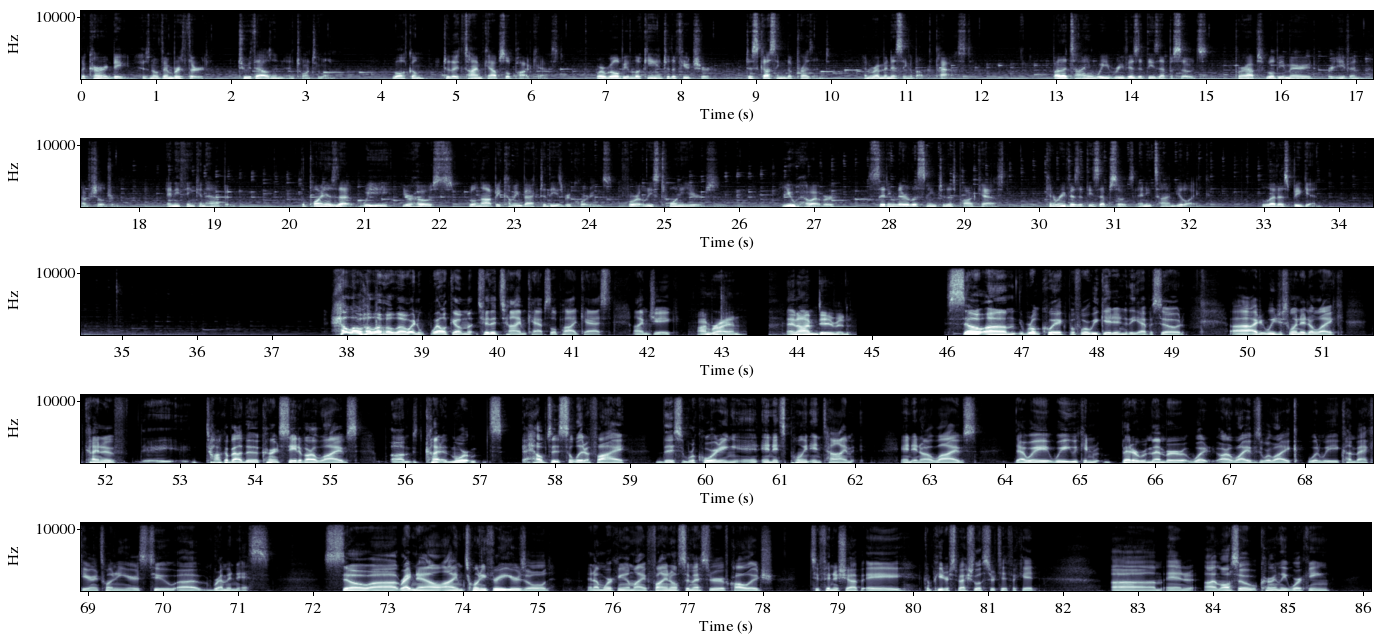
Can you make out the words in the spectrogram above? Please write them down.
The current date is November 3rd, 2021. Welcome to the Time Capsule Podcast, where we'll be looking into the future, discussing the present, and reminiscing about the past. By the time we revisit these episodes, perhaps we'll be married or even have children. Anything can happen. The point is that we, your hosts, will not be coming back to these recordings for at least 20 years. You, however, sitting there listening to this podcast, can revisit these episodes anytime you like. Let us begin. Hello, hello, hello, and welcome to the Time Capsule Podcast. I'm Jake. I'm Ryan. And I'm David. So, um, real quick before we get into the episode, uh, I, we just wanted to like kind of uh, talk about the current state of our lives, um, kind of more s- help to solidify this recording in, in its point in time and in our lives. That way, we, we can better remember what our lives were like when we come back here in 20 years to uh, reminisce. So, uh, right now, I'm 23 years old, and I'm working on my final semester of college to finish up a computer specialist certificate. Um, and I'm also currently working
